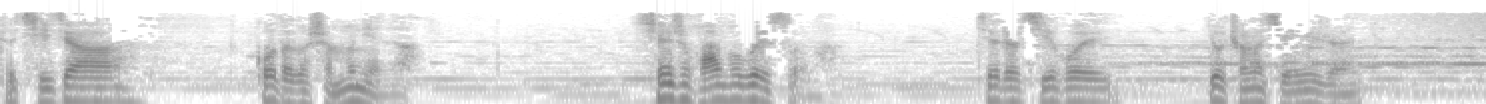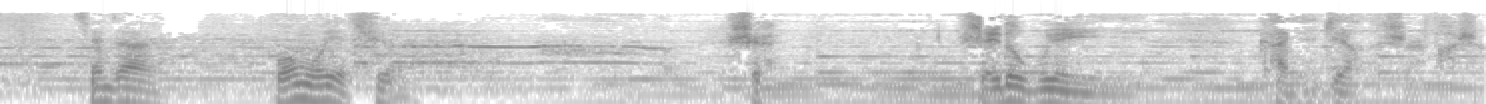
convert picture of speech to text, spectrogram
这齐家过了个什么年啊？先是黄富贵死了，接着齐辉又成了嫌疑人，现在伯母也去了。是，谁都不愿意看见这样的事发生。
